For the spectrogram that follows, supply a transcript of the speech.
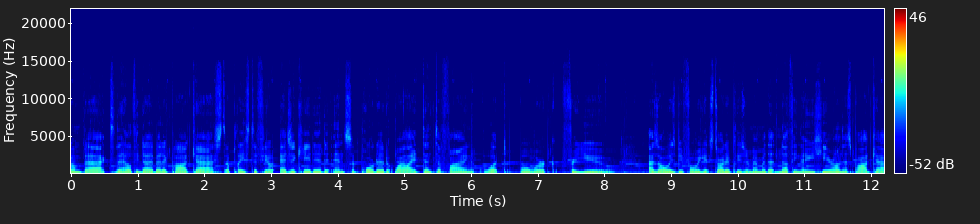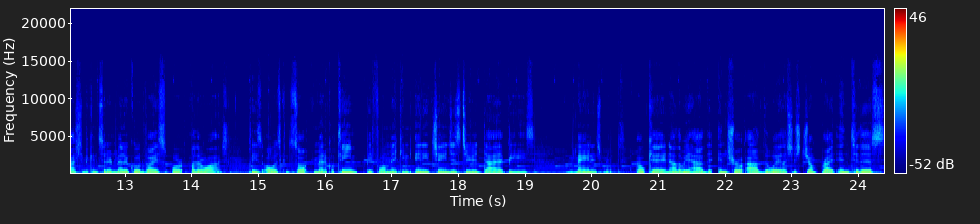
Welcome back to the Healthy Diabetic Podcast, a place to feel educated and supported while identifying what will work for you. As always, before we get started, please remember that nothing that you hear on this podcast should be considered medical advice or otherwise. Please always consult your medical team before making any changes to your diabetes management. Okay, now that we have the intro out of the way, let's just jump right into this.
